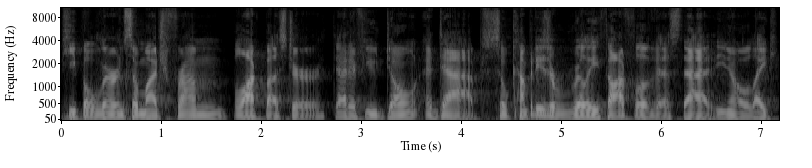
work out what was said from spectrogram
people learn so much from blockbuster that if you don't adapt so companies are really thoughtful of this that you know like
